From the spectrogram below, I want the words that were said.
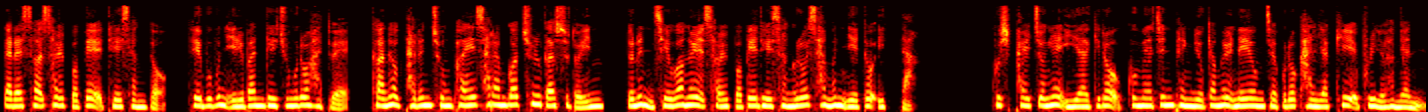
따라서 설법의 대상도 대부분 일반 대중으로 하되 간혹 다른 종파의 사람과 출가수도인 또는 제왕을 설법의 대상으로 삼은 예도 있다. 98종의 이야기로 꾸며진 백요경을 내용적으로 간략히 분류하면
